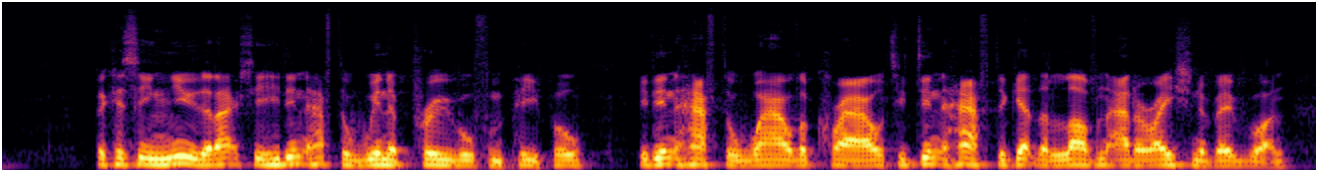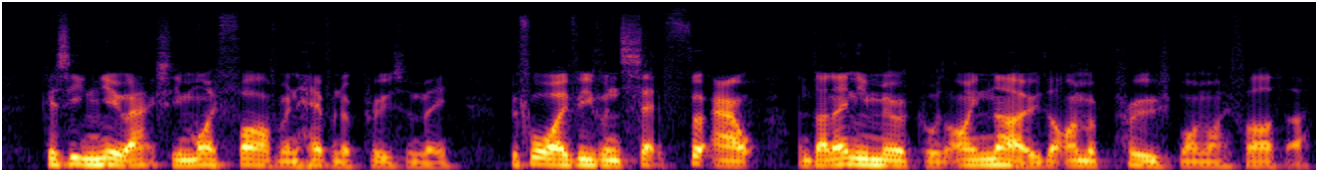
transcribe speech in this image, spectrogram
because he knew that actually he didn't have to win approval from people. He didn't have to wow the crowds. He didn't have to get the love and adoration of everyone because he knew actually my Father in heaven approves of me. Before I've even set foot out and done any miracles, I know that I'm approved by my Father.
